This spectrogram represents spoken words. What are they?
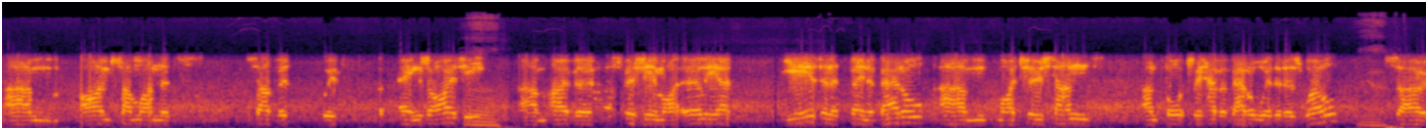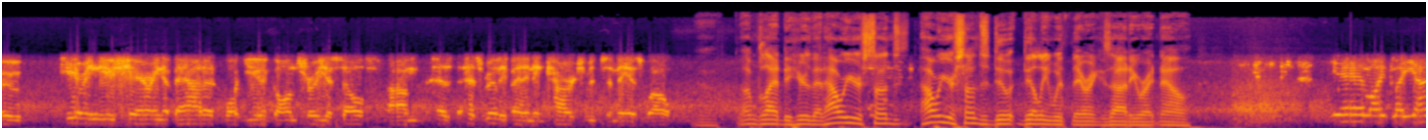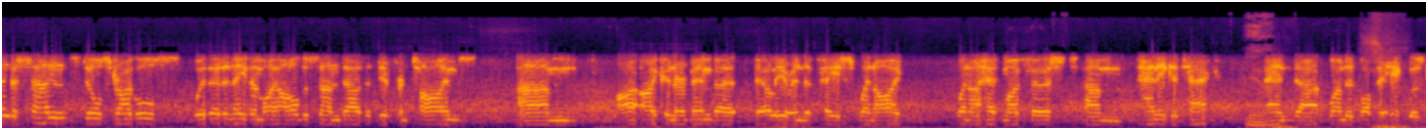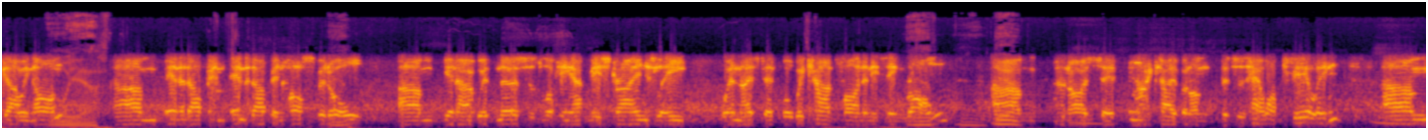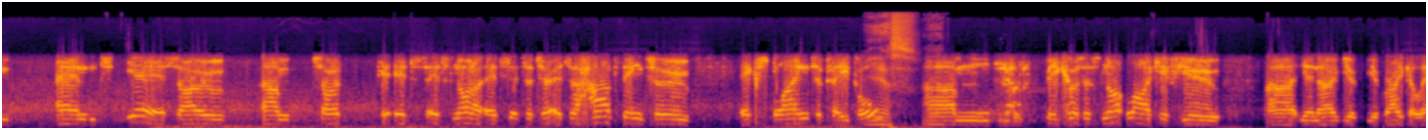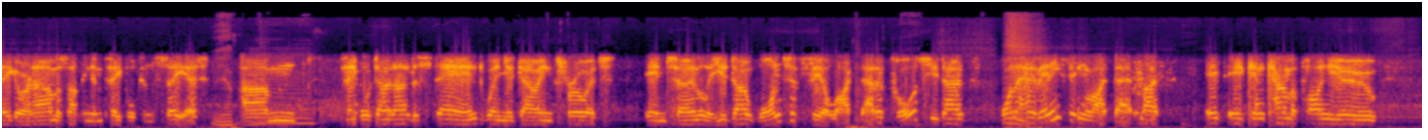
Um, I'm someone that's suffered with anxiety um, over, especially in my earlier years, and it's been a battle. Um, my two sons, unfortunately, have a battle with it as well. Yeah. So, hearing you sharing about it, what you've gone through yourself, um, has has really been an encouragement to me as well. Yeah. I'm glad to hear that. How are your sons? How are your sons do, dealing with their anxiety right now? Yeah, my, my younger son still struggles with it, and even my older son does at different times. Um, I, I can remember earlier in the piece when I when I had my first um, panic attack Yeah. and uh, wondered what the heck was going on. Oh yeah. um, ended up in ended up in hospital. Um, you know, with nurses looking at me strangely when they said, "Well, we can't find anything wrong." Um, and I said, "Okay, but I'm, this is how I'm feeling." Um, and yeah, so um, so it, it's it's not a it's it's a it's a hard thing to explain to people Yes. um, because it's not like if you, uh, you know, you, you break a leg or an arm or something and people can see it. Yep. Um, people don't understand when you're going through it internally. You don't want to feel like that, of course. You don't want to have anything like that. But it, it can come upon you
